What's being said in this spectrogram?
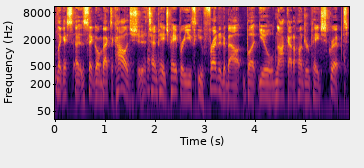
like I said, going back to college, ten-page paper you you fretted about, but you'll knock out a hundred-page script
